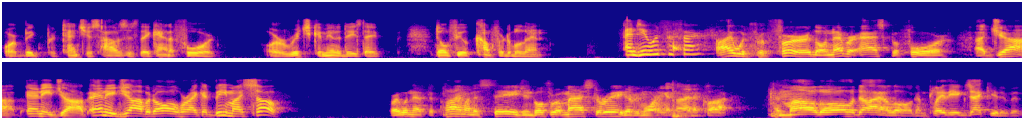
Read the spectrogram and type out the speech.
Or big, pretentious houses they can't afford. Or rich communities they don't feel comfortable in. And you would prefer? I would prefer, though never asked before, a job, any job, any job at all where I could be myself. Where I wouldn't have to climb on a stage and go through a masquerade every morning at nine o'clock and mouth all the dialogue and play the executive and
